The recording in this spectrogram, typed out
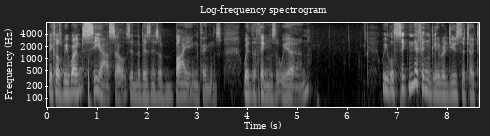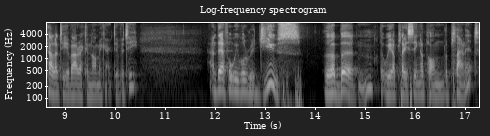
because we won't see ourselves in the business of buying things with the things that we earn. We will significantly reduce the totality of our economic activity, and therefore we will reduce the burden that we are placing upon the planet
